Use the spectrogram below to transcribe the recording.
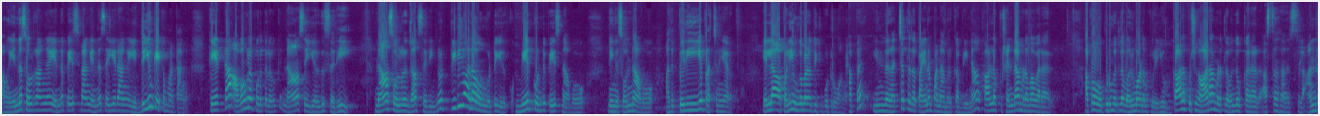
அவங்க என்ன சொல்கிறாங்க என்ன பேசுகிறாங்க என்ன செய்கிறாங்க எதையும் கேட்க மாட்டாங்க. கேட்டால் அவங்கள பொறுத்தளவுக்கு நான் செய்கிறது சரி நான் சொல்கிறது தான் சரிங்கிற ஒரு பிடிவாதம் அவங்ககிட்ட இருக்கும். மேற்கொண்டு பேசினாவோ நீங்கள் சொன்னாவோ அது பெரிய பிரச்சனையாக இருக்கும். எல்லா பழியும் உங்கள் மேலே தூக்கி போட்டுருவாங்க. அப்போ இந்த நட்சத்திரத்தில் பயணம் பண்ணாமல் இருக்குது அப்படின்னா காலைல ரெண்டாம் இடமா வராரு அப்போ உங்கள் குடும்பத்தில் வருமானம் குறையும். காலப்புருஷன் ஆறாம் இடத்துல வந்து உட்காராரு அஸ்தத்தில் அந்த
